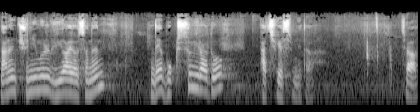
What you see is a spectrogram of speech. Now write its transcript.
나는 주님을 위하여서는 내 목숨이라도 바치겠습니다. 자,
